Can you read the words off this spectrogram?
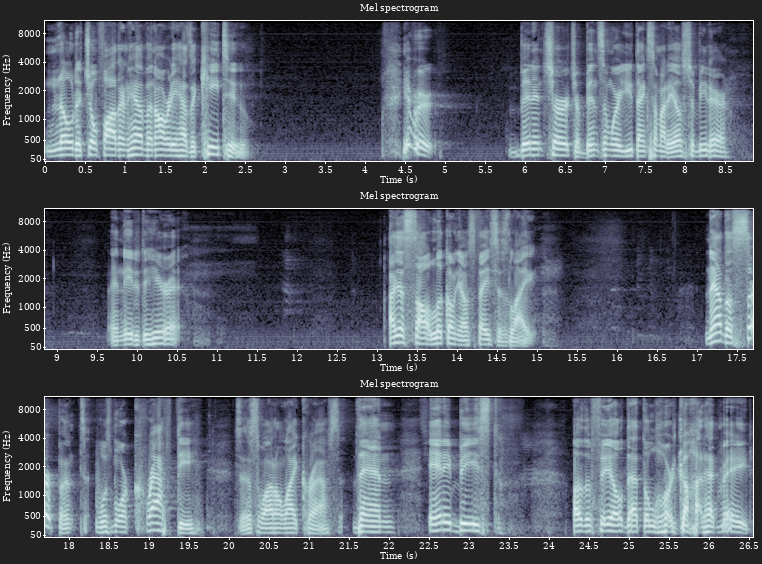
know that your Father in heaven already has a key to. You ever been in church or been somewhere you think somebody else should be there and needed to hear it? I just saw a look on y'all's faces like, now the serpent was more crafty so that's why I don't like crafts. Than any beast of the field that the Lord God had made.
